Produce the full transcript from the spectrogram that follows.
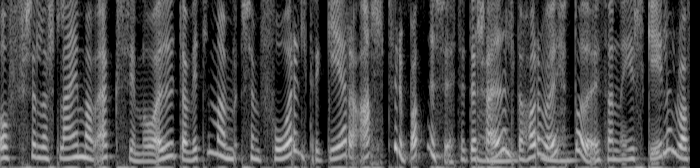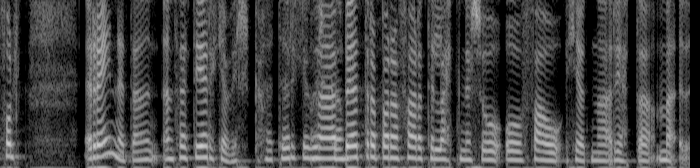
ofsalega slæm af exim og auðvitað vill maður sem foreldri gera allt fyrir barnið sitt, þetta er hræðild að horfa upp á þau, þannig ég skil alveg að fólk reyna þetta en, en þetta er ekki að virka. þetta er ekki að Það er virka betra bara að fara til læknis og, og fá hérna rétta með,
